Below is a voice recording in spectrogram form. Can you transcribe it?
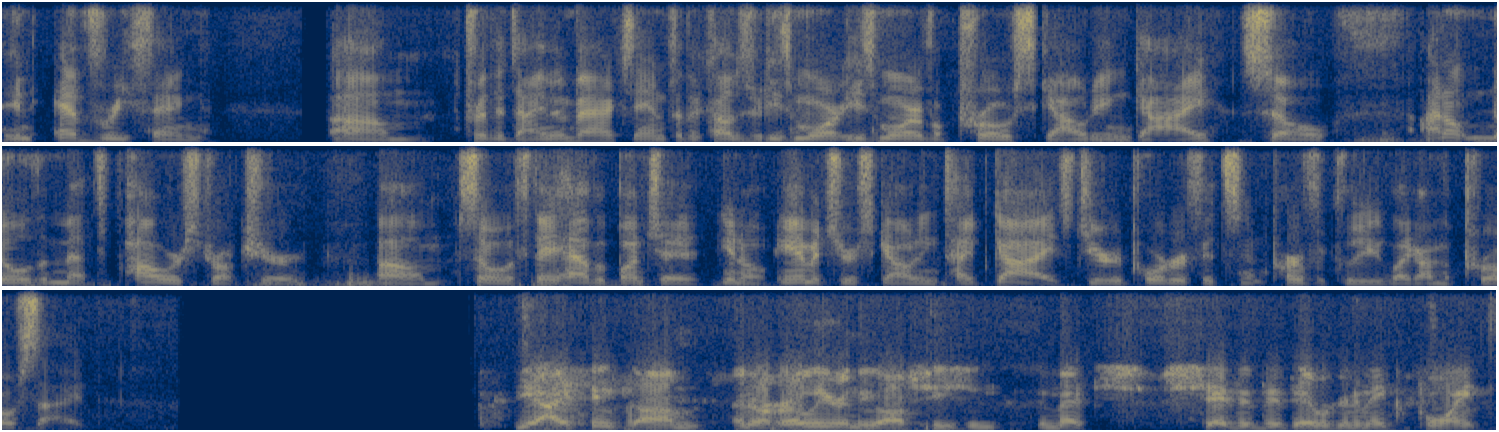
in everything um, for the Diamondbacks and for the Cubs, but he's more he's more of a pro scouting guy. So I don't know the Mets' power structure. Um, so if they have a bunch of you know amateur scouting type guys, Jared Porter fits in perfectly like on the pro side. Yeah, I think um, I know earlier in the offseason, the Mets said that they were going to make a point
